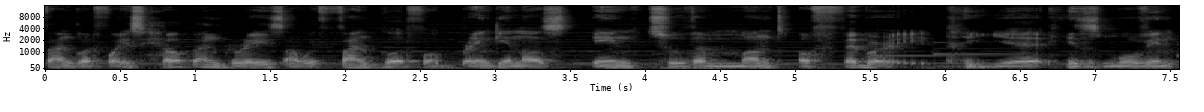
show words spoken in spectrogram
thank God for His help and grace, and we thank God for bringing us into the month of February. The year is moving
